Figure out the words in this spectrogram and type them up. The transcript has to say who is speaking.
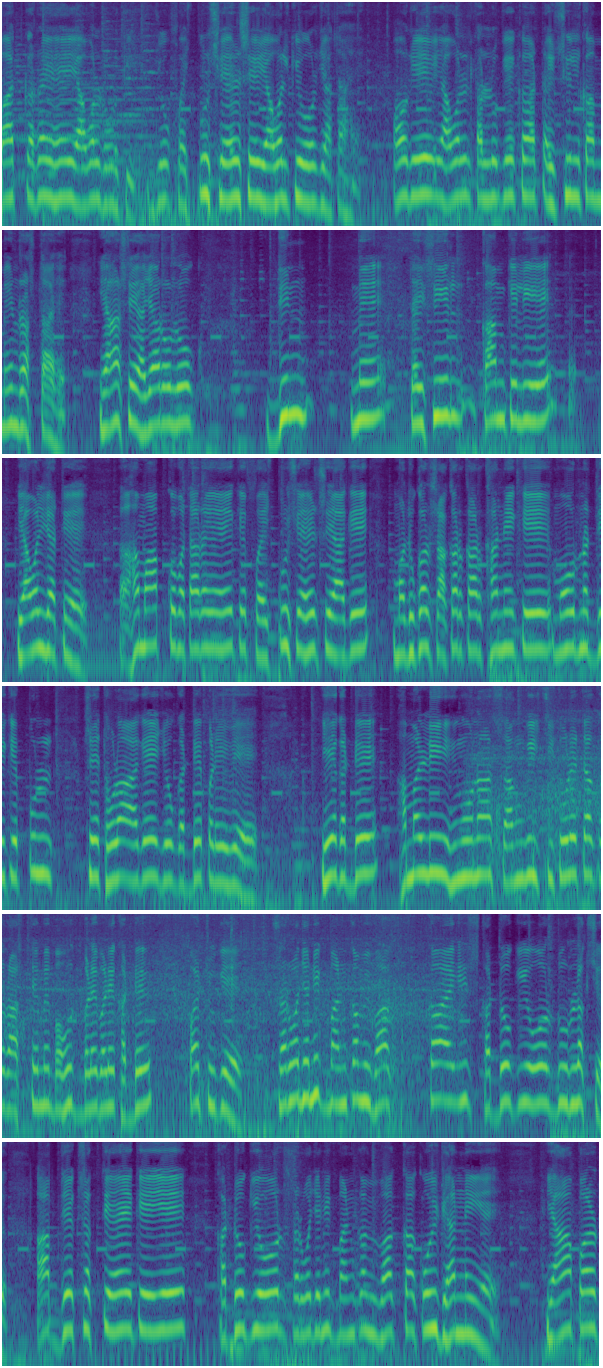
Speaker 1: बात कर रहे हैं यावल रोड की, जो फैजपुर शहर से यावल की ओर जाता है। और ये यावल तालुके का तहसील का मेन रास्ता है। यहाँ से हज़ारों लोग दिन में तहसील काम के लिए यावल जाते हैं। हम आपको बता रहे हैं कि फैजपुर शहर से आगे मधुकर साकर कारखाने के मोर नदी के पुल से थोड़ा आगे जो गड्ढे पड़े हुए हैं। ये गड्ढे हमरली हिंगोना, सांगवी, चितोड़े तक रास्ते में बहुत बड़े बड़े खड्डे पड़ चुके हैं। सार्वजनिक बांधकाम विभाग का इस खड्डों की ओर दुर्लक्ष्य आप देख सकते हैं कि ये खड्डों की ओर सार्वजनिक बांधकाम विभाग का कोई ध्यान नहीं है। यहाँ पर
